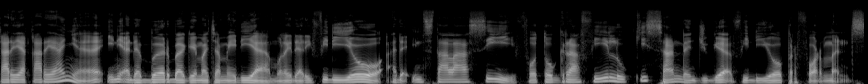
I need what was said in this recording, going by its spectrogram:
Karya-karyanya ini ada berbagai macam media, mulai dari video, ada instalasi, fotografi, lukisan, dan juga video performance.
